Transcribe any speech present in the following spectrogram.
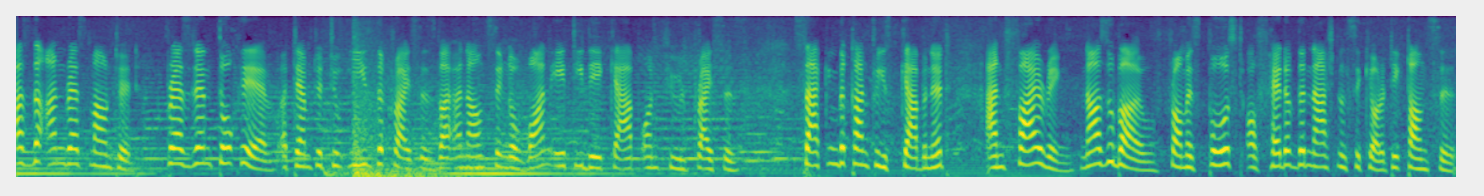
As the unrest mounted, President Tokayev attempted to ease the crisis by announcing a 180-day cap on fuel prices, sacking the country's cabinet and firing Nazarbayev from his post of head of the National Security Council.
